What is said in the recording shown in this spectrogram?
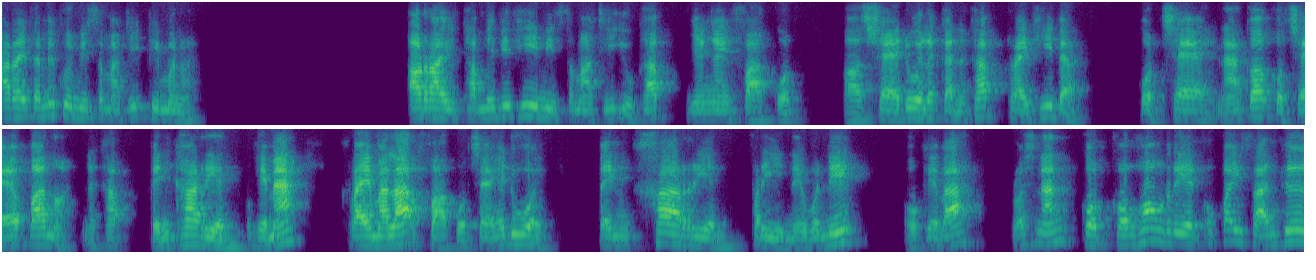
อะไรทำให้คุณมีสมาธิพิมพ์มาหน่อย อะไรทำให้พี่ๆมีสมาธิอยู่ครับ ยังไงฝากกดอ่อแชร์ด้วยแล้วกันนะครับ ใครที่แบบกดแชร์นะ ก็กดแชร์ป้าหน่อยนะครับ เป็นค่าเรียนโอเคไหม ใครมาละฝากกดแชร์ให้ด้วย เป็นค่าเรียนฟรีในวันนี้ โอเคปะเพราะฉะนั้นกฎของห้องเรียนโอปอีสานคือ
